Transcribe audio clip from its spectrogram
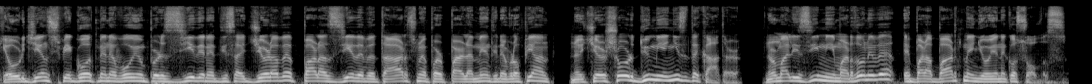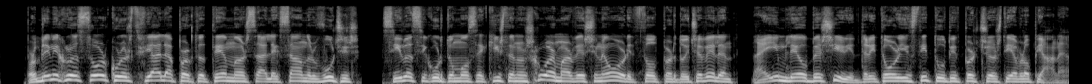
Kjo urgjencë shpjegohet me nevojën për zgjidhjen e disa gjërave para zgjedhjeve të ardhshme për Parlamentin Evropian në qershor dy mijë e njëzet e katër, normalizimi i marrëdhënieve e barabartë me njohjen e Kosovës. Problemi kryesor kur është fjala për këtë temë është se Aleksandër Vuçiç sillet sikur të mos e kishte nënshkruar marrëveshjen e Ohrit, thotë për Deutsche Wellen, Naim Leo Beshiri, drejtor i Institutit për Çështje Evropiane.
